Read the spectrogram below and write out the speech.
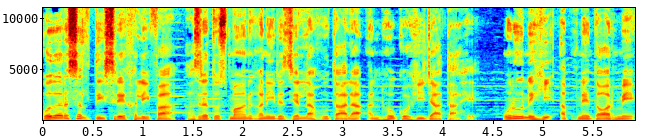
वो दरअसल तीसरे खलीफा हज़रत उस्मान गनी रज़ी अल्लाह को ही जाता है। उन्होंने ही अपने दौर में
